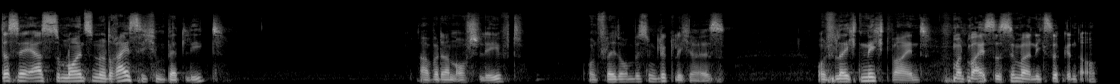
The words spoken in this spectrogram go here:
dass er erst um 19.30 Uhr im Bett liegt, aber dann auch schläft und vielleicht auch ein bisschen glücklicher ist und vielleicht nicht weint. Man weiß das immer nicht so genau.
